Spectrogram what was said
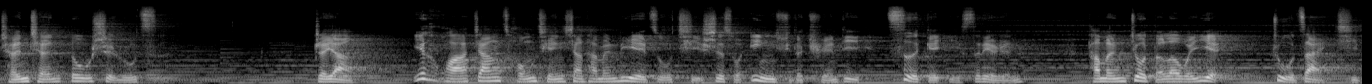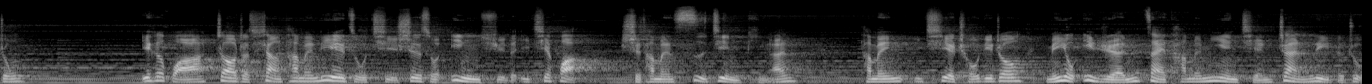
城城都是如此。这样，耶和华将从前向他们列祖起誓所应许的全地赐给以色列人。他们就得了为业，住在其中。耶和华照着向他们列祖起誓所应许的一切话，使他们四境平安。他们一切仇敌中没有一人在他们面前站立得住。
